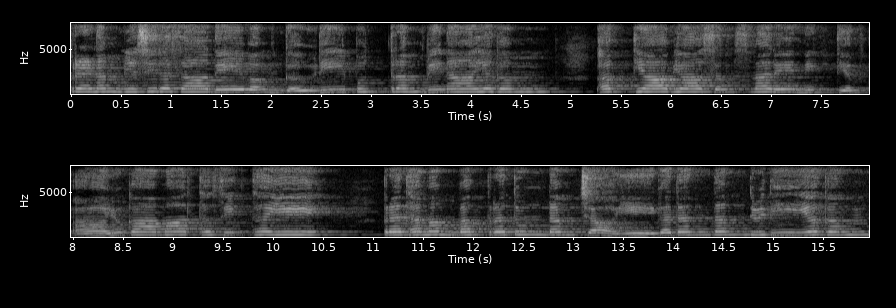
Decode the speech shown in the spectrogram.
പ്രണമ്യ ശിരസാ ദേവം ഗൗരീപുത്രം വിനായകം. ഭക്യാവ്യാസം സ്മരേ നിത്യം ആയുകാമാർത്ഥസിദ്ധയേ പ്രഥമം വക്രതുണ്ടം ചായേകദന്തം ദ്വിതീയകം.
